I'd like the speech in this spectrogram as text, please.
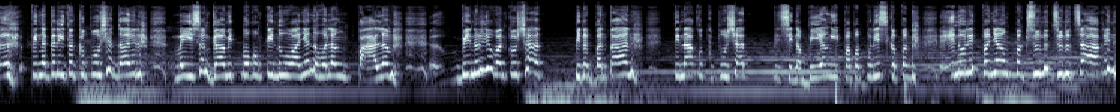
eh, pinagalitan ko po siya dahil may isang gamit po akong kinuha niya na walang paalam. Eh, Binulyawan ko siya at pinagbantaan. Tinakot ko po siya at sinabihang ipapapulis kapag inulit pa niya ang pagsunod-sunod sa akin.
